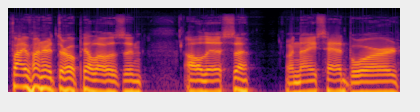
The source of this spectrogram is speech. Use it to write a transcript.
500 throw pillows and all this. Uh, a nice headboard.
